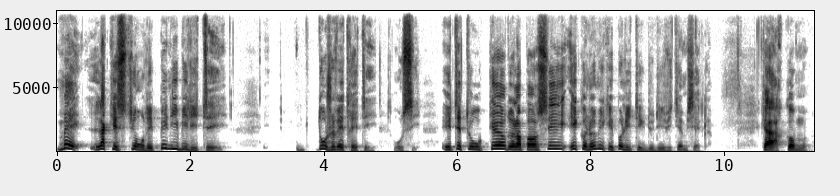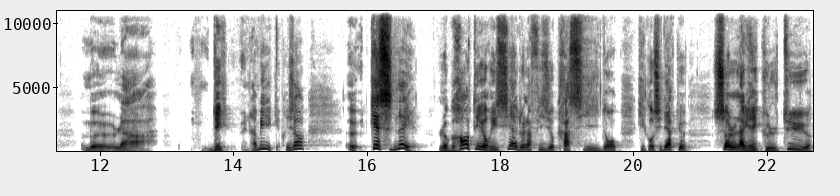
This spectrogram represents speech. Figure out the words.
Mais la question des pénibilités, dont je vais traiter aussi, était au cœur de la pensée économique et politique du XVIIIe siècle. Car, comme me l'a dit une amie qui est présente, euh, Quesnay, le grand théoricien de la physiocratie, donc, qui considère que seule l'agriculture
